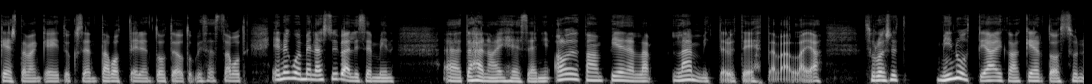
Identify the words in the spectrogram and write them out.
kestävän kehityksen tavoitteiden toteutumisessa, mutta ennen kuin mennään syvällisemmin tähän aiheeseen, niin aloitetaan pienellä lämmittelytehtävällä. Ja sulla olisi nyt minuutti aikaa kertoa sun,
